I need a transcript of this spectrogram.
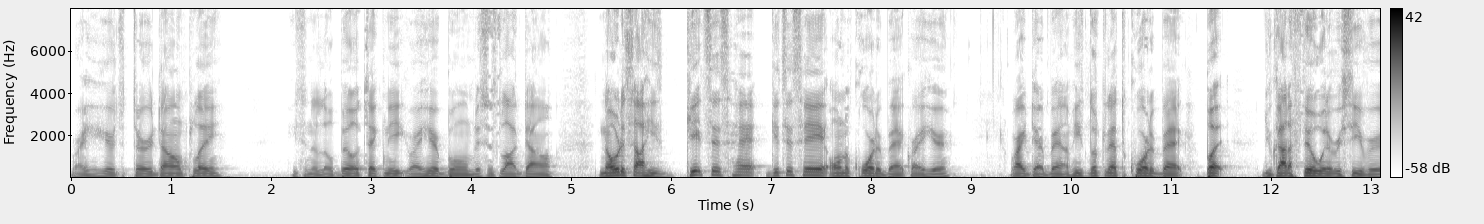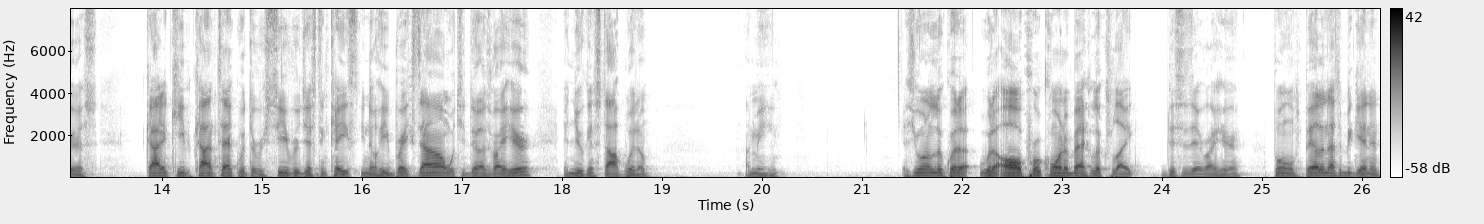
Right here, here's the third down play. He's in a little build technique right here. Boom, this is locked down. Notice how he gets his head gets his head on the quarterback right here. Right there, bam. He's looking at the quarterback, but you got to feel where the receiver is. Got to keep contact with the receiver just in case, you know, he breaks down, which he does right here, and you can stop with him. I mean, if you want to look what a what an all pro cornerback looks like, this is it right here. Boom. Bailing at the beginning.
